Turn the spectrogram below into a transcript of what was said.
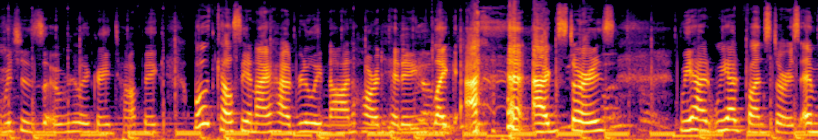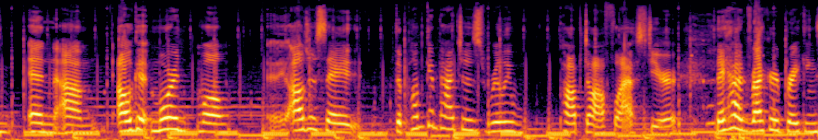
which is a really great topic. Both Kelsey and I had really non-hard hitting yeah. like ag stories we had we had fun stories, and and um, I'll get more. Well, I'll just say the pumpkin patches really popped off last year. They had record breaking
